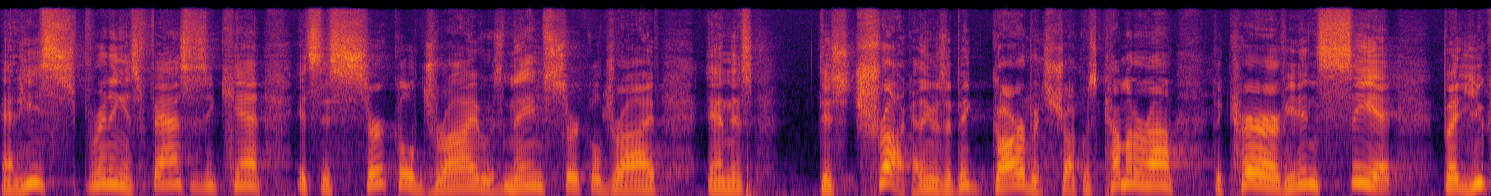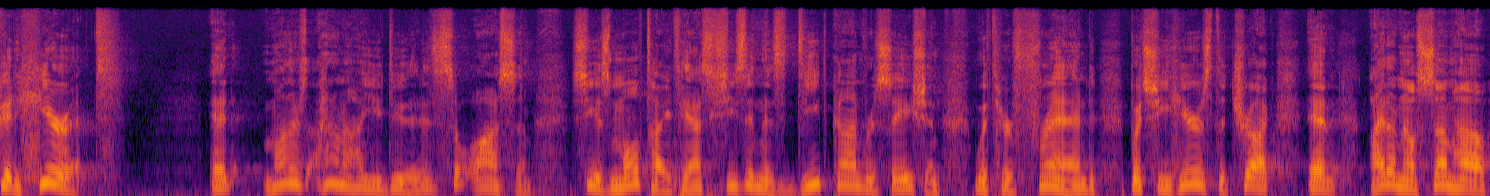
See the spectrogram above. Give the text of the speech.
And he's sprinting as fast as he can. It's this circle drive, it was named Circle Drive, and this this truck, I think it was a big garbage truck, was coming around the curve. He didn't see it, but you could hear it. And mothers, I don't know how you do it. It's so awesome. She is multitasking. She's in this deep conversation with her friend, but she hears the truck, and I don't know, somehow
